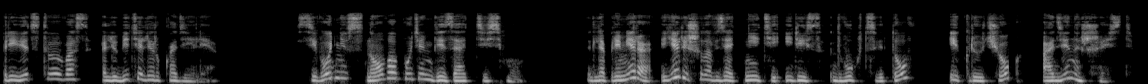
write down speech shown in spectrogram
Приветствую вас, любители рукоделия! Сегодня снова будем вязать тесьму. Для примера я решила взять нити ирис двух цветов и крючок 1,6.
